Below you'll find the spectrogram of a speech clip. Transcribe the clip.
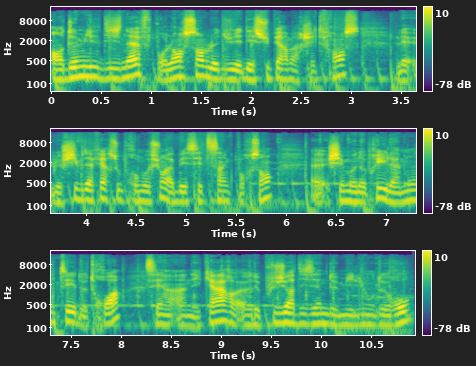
En 2019, pour l'ensemble des supermarchés de France, le, chiffre d'affaires sous promotion a baissé de 5%. Euh, chez Monoprix, il a monté de 3%. C'est un, écart euh, de plusieurs dizaines de millions d'euros.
